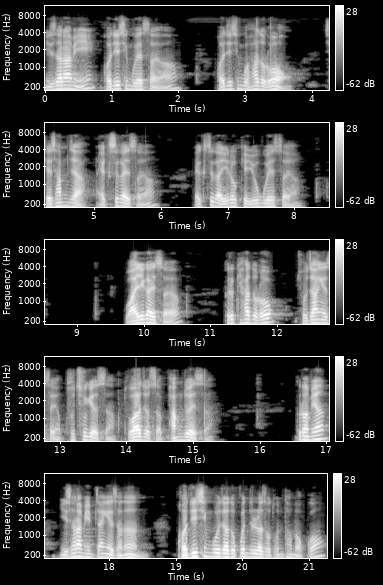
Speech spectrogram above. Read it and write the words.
이 사람이 거짓 신고했어요. 거짓 신고하도록 제3자 X가 있어요. X가 이렇게 요구했어요. Y가 있어요. 그렇게 하도록 조장했어요. 부추겼어. 도와줬어. 방조했어. 그러면 이 사람 입장에서는 거짓 신고자도 꼰질러서 돈 타먹고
